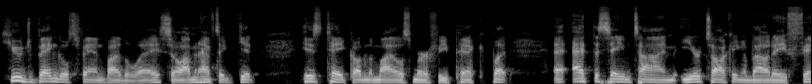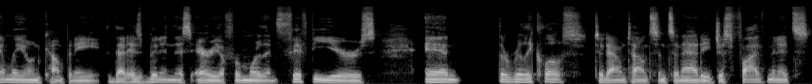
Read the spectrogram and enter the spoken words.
huge Bengals fan, by the way. So I'm gonna have to get his take on the Myles Murphy pick. But at the same time, you're talking about a family-owned company that has been in this area for more than 50 years, and they're really close to downtown Cincinnati, just five minutes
